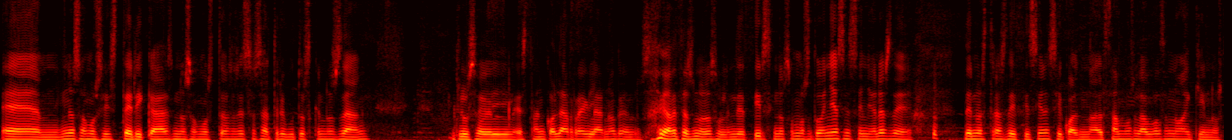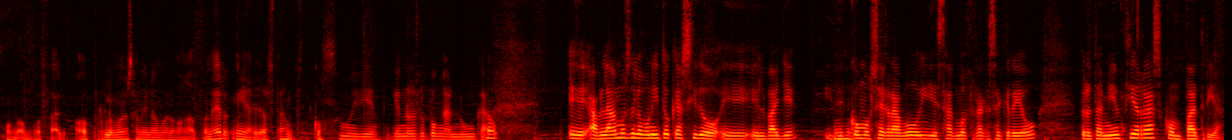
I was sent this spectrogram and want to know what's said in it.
Em, no somos histéricas, no somos todos esos atributos que nos dan, incluso el están con la regla, ¿no? que a veces no lo suelen decir, si no somos dueñas y señoras de, de, nuestras decisiones y cuando alzamos la voz no hay quien nos ponga un bozal, o por lo menos a mí no me lo van a poner, ni a ellas tampoco. Muy bien, que no nos lo pongan nunca. Eh, hablábamos de lo bonito que ha sido eh, el Valle y de cómo se grabó y esa atmósfera que se creó, pero también cierras con Patria,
